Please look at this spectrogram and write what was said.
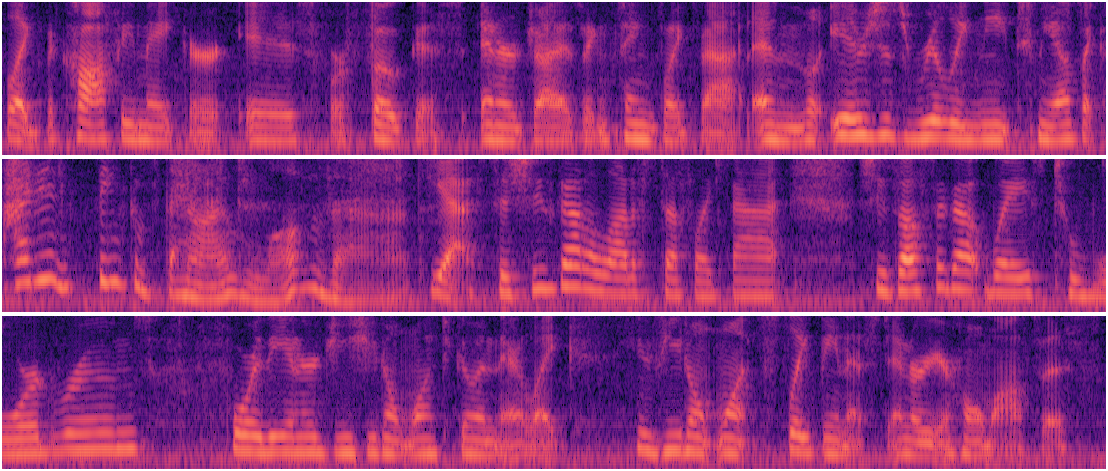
Like the coffee maker is for focus, energizing, things like that. And it was just really neat to me. I was like, I didn't think of that. Yeah, I love that. Yeah, so she's got a lot of stuff like that. She's also got ways to ward rooms for the energies you don't want to go in there. Like if you don't want sleepiness to enter your home office,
